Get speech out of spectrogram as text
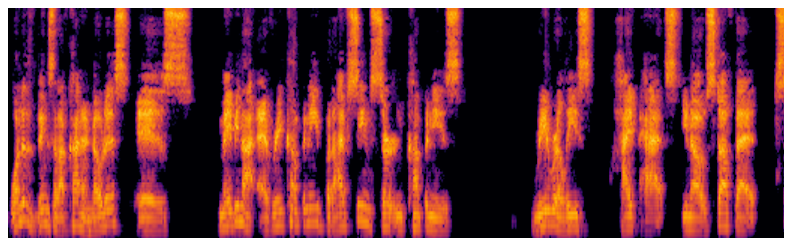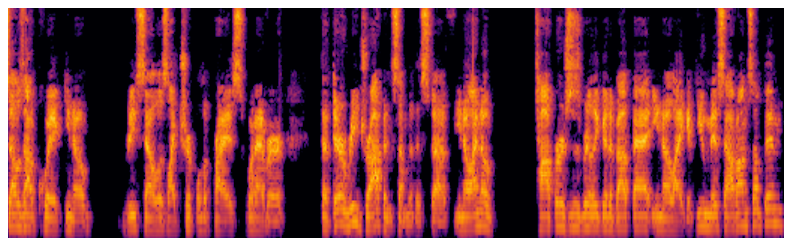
one of the things that I've kind of noticed is maybe not every company, but I've seen certain companies re-release hype hats, you know, stuff that sells out quick, you know, resell is like triple the price, whatever, that they're redropping some of this stuff. You know, I know Topperz is really good about that. You know, like if you miss out on something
